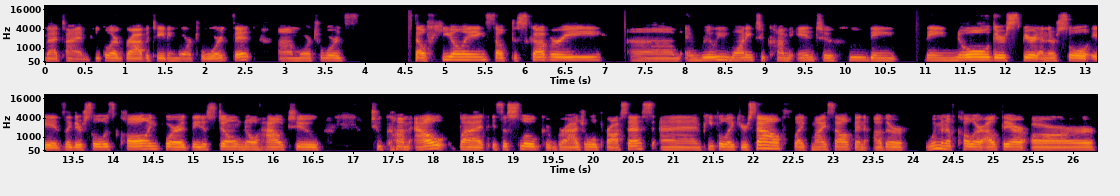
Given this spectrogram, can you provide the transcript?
that time. People are gravitating more towards it, um, more towards self healing, self discovery, um, and really wanting to come into who they they know their spirit and their soul is. Like their soul is calling for it. They just don't know how to to come out, but it's a slow, gradual process. And people like yourself, like myself, and other women of color out there are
